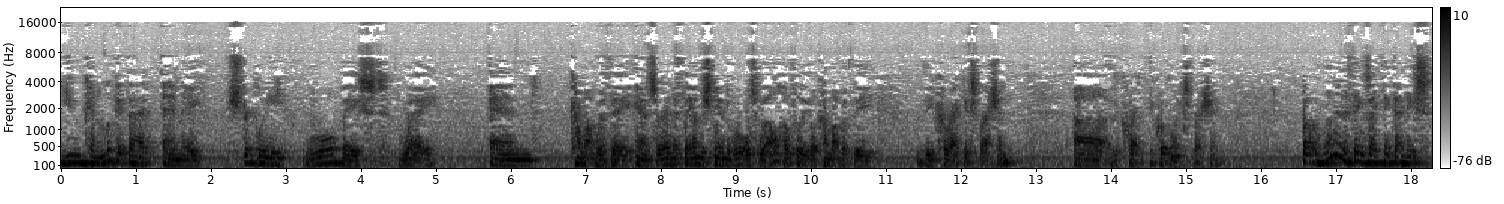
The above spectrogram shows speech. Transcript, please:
you can look at that in a strictly rule-based way and come up with a answer. And if they understand the rules well, hopefully they'll come up with the the correct expression, uh, the correct equivalent expression. But one of the things I think that makes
